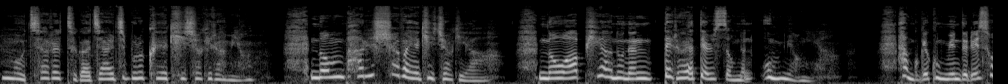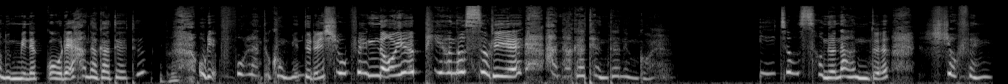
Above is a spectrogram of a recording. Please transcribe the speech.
모차르트가 잘지부르크의 기적이라면 넌 바르샤바의 기적이야. 너와 피아노는 때려야 뗄 수 없는 운명이야. 한국의 국민들이 손흥민의 골에 하나가 되듯 우리 폴란드 국민들은 쇼팽 너의 피아노 소리에 하나가 된다는 걸 잊어서는 안 돼, 쇼팽.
